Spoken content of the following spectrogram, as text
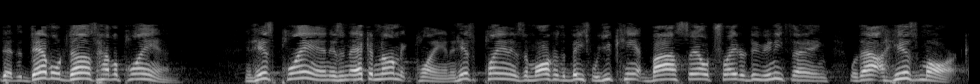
that the devil does have a plan. And his plan is an economic plan. And his plan is the mark of the beast where you can't buy, sell, trade, or do anything without his mark.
